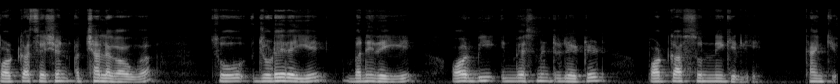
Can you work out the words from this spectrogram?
पॉडकास्ट सेशन अच्छा लगा होगा so, जुड़े रहिए बने रहिए और भी इन्वेस्टमेंट रिलेटेड पॉडकास्ट सुनने के लिए थैंक यू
